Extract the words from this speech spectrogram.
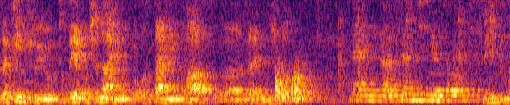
закінчую, тобто я починаю останній клас uh, середньої школи. And I'm 17 years old. 17.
